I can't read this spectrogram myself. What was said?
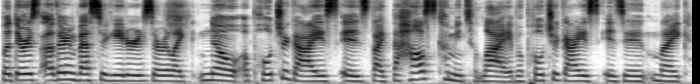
but there was other investigators that were like, no, a poltergeist is like the house coming to life. A poltergeist isn't like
